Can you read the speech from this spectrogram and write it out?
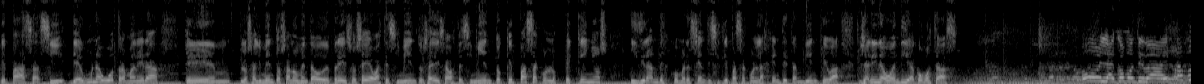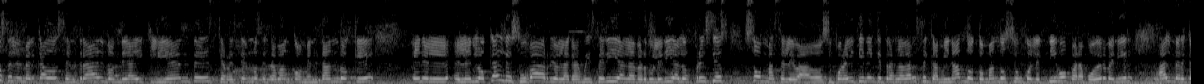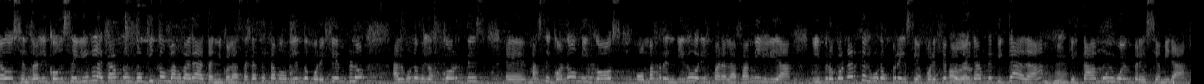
¿Qué pasa? Si de alguna u otra manera eh, los alimentos han aumentado de precio, si hay abastecimiento, hay desabastecimiento, ¿qué pasa con los pequeños y grandes comerciantes y qué pasa con la gente también que va? Janina, buen día, ¿cómo estás? Hola, ¿cómo te va? Estamos en el mercado central donde hay clientes que recién nos estaban comentando que en el, local de su barrio, en la carnicería, en la verdulería, los precios son más elevados y por ahí tienen que trasladarse caminando, tomándose un colectivo para poder venir al mercado central y conseguir la carne un poquito más barata, Nicolás. Acá estamos viendo, por ejemplo, algunos de los cortes eh, más económicos o más rendidores para la familia y proponerte algunos precios. Por ejemplo, la carne picada, que está a muy buen precio. Mira,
